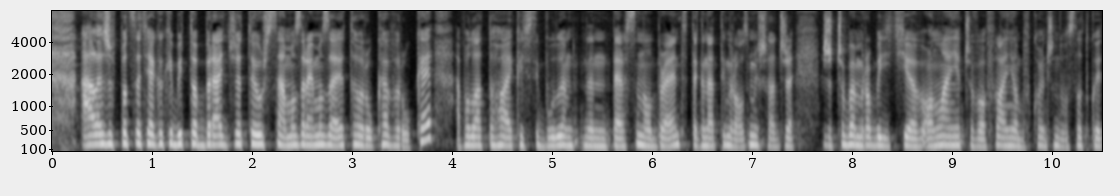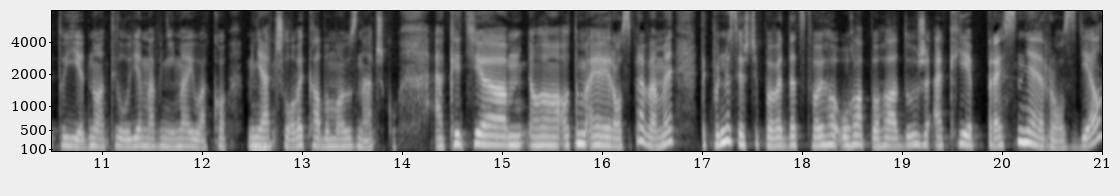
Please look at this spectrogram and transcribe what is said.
ale že v podstate ako keby to brať, že to je už samozrejme za toho ruka v ruke a podľa toho, aj keď si budujem ten personal brand, tak nad tým rozmýšľať, že, že čo budem robiť v online, čo v offline, lebo v končnom dôsledku je to jedno a tí ľudia ma vnímajú ako mňa mhm. človeka alebo moju značku. A keď um, o, o tom aj rozprávame, tak poďme si ešte povedať z tvojho uhla pohľadu, že aký je presne rozdiel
